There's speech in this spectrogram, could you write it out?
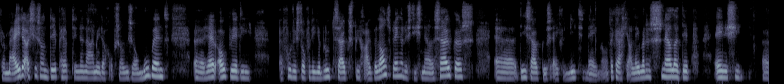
vermijden als je zo'n dip hebt in de namiddag of sowieso moe bent? Uh, ook weer die uh, voedingsstoffen die je bloedsuikerspiegel uit balans brengen, dus die snelle suikers, die zou ik dus even niet nemen. Want dan krijg je alleen maar een snelle dip, energie uh,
